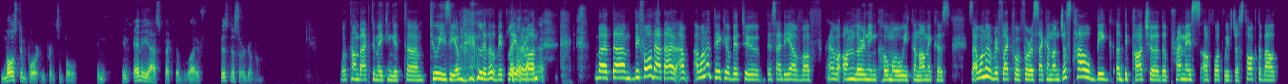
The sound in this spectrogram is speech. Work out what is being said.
most important principle in, in any aspect of life, business or government. We'll come back to making it um, too easy a little bit later on. But um, before that, I, I, I want to take you a bit to this idea of, of kind of unlearning Homo economicus. So I want to reflect for, for a second on just how big a departure the premise of what we've just talked about,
